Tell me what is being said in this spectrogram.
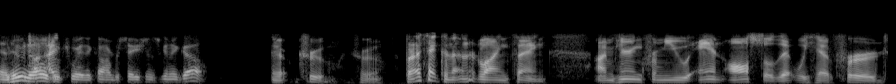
And who knows I- which way the conversation is going to go. Yeah, true, true. But I think an underlying thing I'm hearing from you, and also that we have heard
